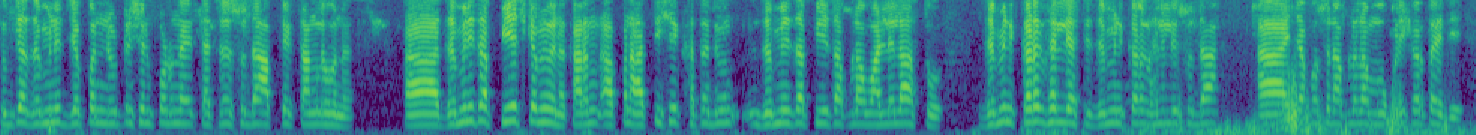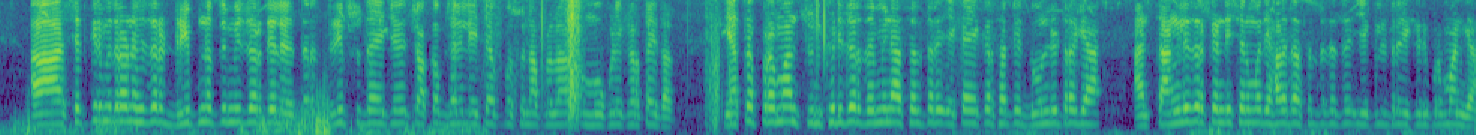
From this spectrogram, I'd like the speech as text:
तुमच्या जमिनीत जे पण न्यूट्रिशन पडून आहे त्याचं सुद्धा अपटेक चांगलं होणं. जमिनीचा पीएच कमी होणं कारण आपण अतिशय खतं देऊन जमिनीचा पीएच आपला वाढलेला असतो. जमीन कडक झालेली असते. जमीन कडक झालेली सुद्धा याच्यापासून आपल्याला मोकळी करता येते. शेतकरी मित्रांनो हे जर ड्रीपनं तुम्ही जर दिलं तर ड्रीप सुद्धा याचे चॉकअप झालेले याच्यापासून आपल्याला मोकळी करता येतात. याचं प्रमाण चुनखडी जर जमीन असेल तर एका एकरसाठी दोन लिटर घ्या. आणि चांगली जर कंडिशनमध्ये हळद असेल तर त्याचं एक लिटर एकरी प्रमाण घ्या.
